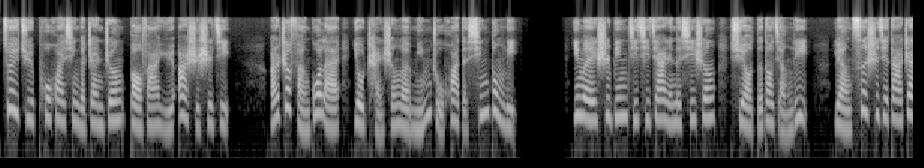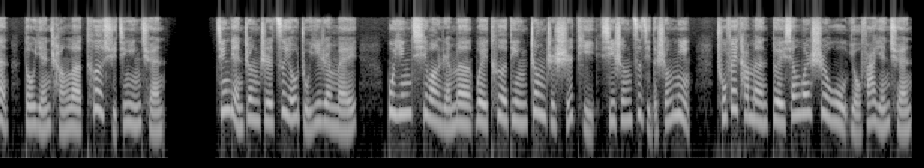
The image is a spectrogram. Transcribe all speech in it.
最具破坏性的战争爆发于二十世纪，而这反过来又产生了民主化的新动力。因为士兵及其家人的牺牲需要得到奖励，两次世界大战都延长了特许经营权。经典政治自由主义认为，不应期望人们为特定政治实体牺牲自己的生命，除非他们对相关事务有发言权。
